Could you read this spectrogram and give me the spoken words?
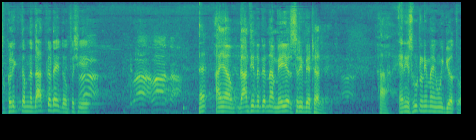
તો ઘડીક તમને દાંત કઢાઈ દો પછી હે. અહીંયા ગાંધીનગરના મેયર શ્રી બેઠા છે. હા એની ચૂંટણીમાં હું ગયો હતો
